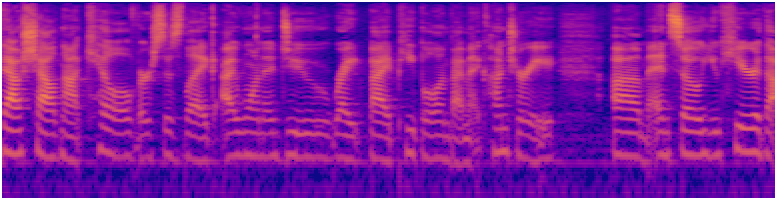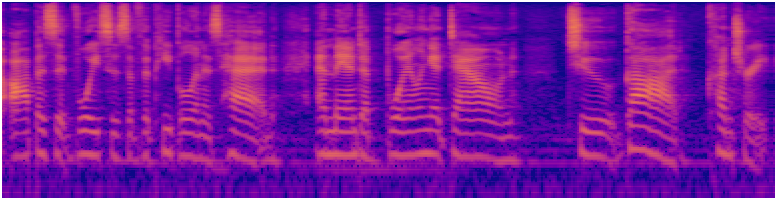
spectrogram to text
thou shalt not kill versus like I want to do right by people and by my country. Um, and so you hear the opposite voices of the people in his head, and they end up boiling it down to God, country,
